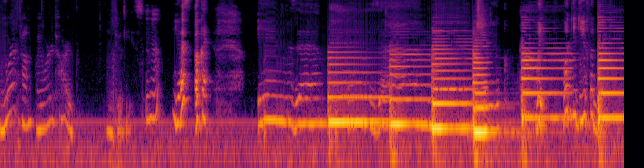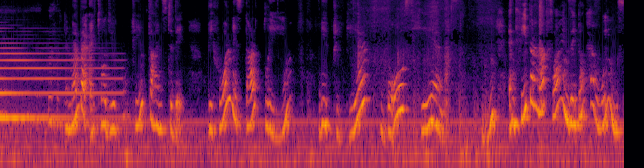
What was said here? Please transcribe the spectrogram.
We worked on. We worked hard on two these. Mm-hmm. Yes? Okay. In the in the. Wait, what did you forget? Remember, I told you a few times today. Before we start playing, we prepare both hands. Mhm. And feet are not flying, they don't have wings.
